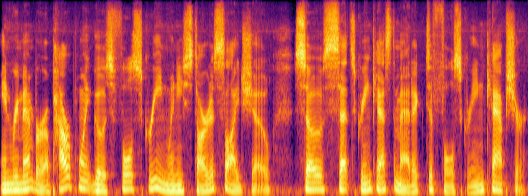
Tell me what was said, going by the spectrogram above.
And remember, a PowerPoint goes full screen when you start a slideshow, so set Screencast-O-Matic to full screen capture.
